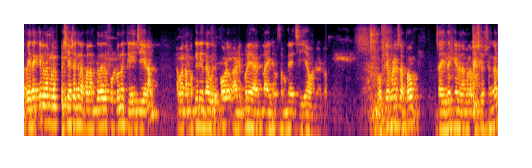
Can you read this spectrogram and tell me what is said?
അപ്പോൾ ഇതൊക്കെയാണ് നമ്മൾ വിശേഷങ്ങൾ. അപ്പോൾ നമുക്ക് അതായത് ഫുള്ളൊന്ന് ക്ലീൻ ചെയ്യണം. അപ്പോൾ നമുക്കിനി ഇതാ ഒരുപാട് അടിപൊളിയായിട്ടുള്ള ഐറ്റംസ് നമുക്ക് ചെയ്യാറുണ്ട് കേട്ടോ. ഓക്കെ ഫ്രണ്ട്സ് അപ്പം ഇതൊക്കെയാണ് നമ്മളെ വിശേഷങ്ങൾ.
